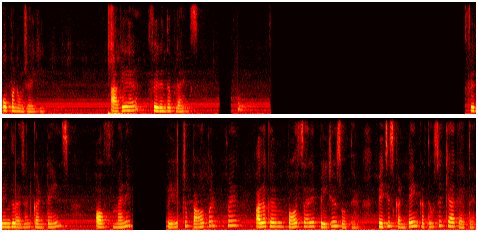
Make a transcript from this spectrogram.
ओपन हो जाएगी। आगे है, फिर in the blanks. Filling the present contains of many page जो पावर पॉइंट में अलग अलग बहुत सारे पेजेस होते हैं। पेजेस कंटेन करते हैं, उसे क्या कहते हैं?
